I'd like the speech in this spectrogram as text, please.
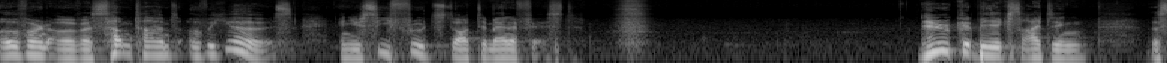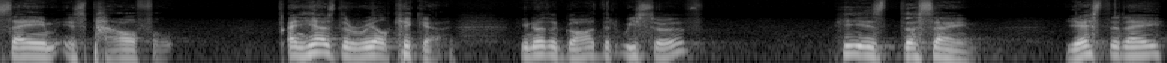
over and over, sometimes over years, and you see fruit start to manifest. You could be exciting. The same is powerful. And here's the real kicker you know the God that we serve? He is the same yesterday,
